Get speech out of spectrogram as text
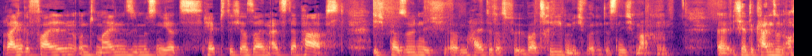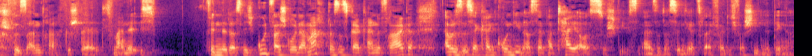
reingefallen und meinen, sie müssen jetzt päpstlicher sein als der Papst. Ich persönlich ähm, halte das für übertrieben. Ich würde das nicht machen. Äh, ich hätte keinen so einen Ausschlussantrag gestellt. Ich meine, ich finde das nicht gut, was Schröder macht, das ist gar keine Frage. Aber das ist ja kein Grund, ihn aus der Partei auszuschließen. Also das sind ja zwei völlig verschiedene Dinge.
